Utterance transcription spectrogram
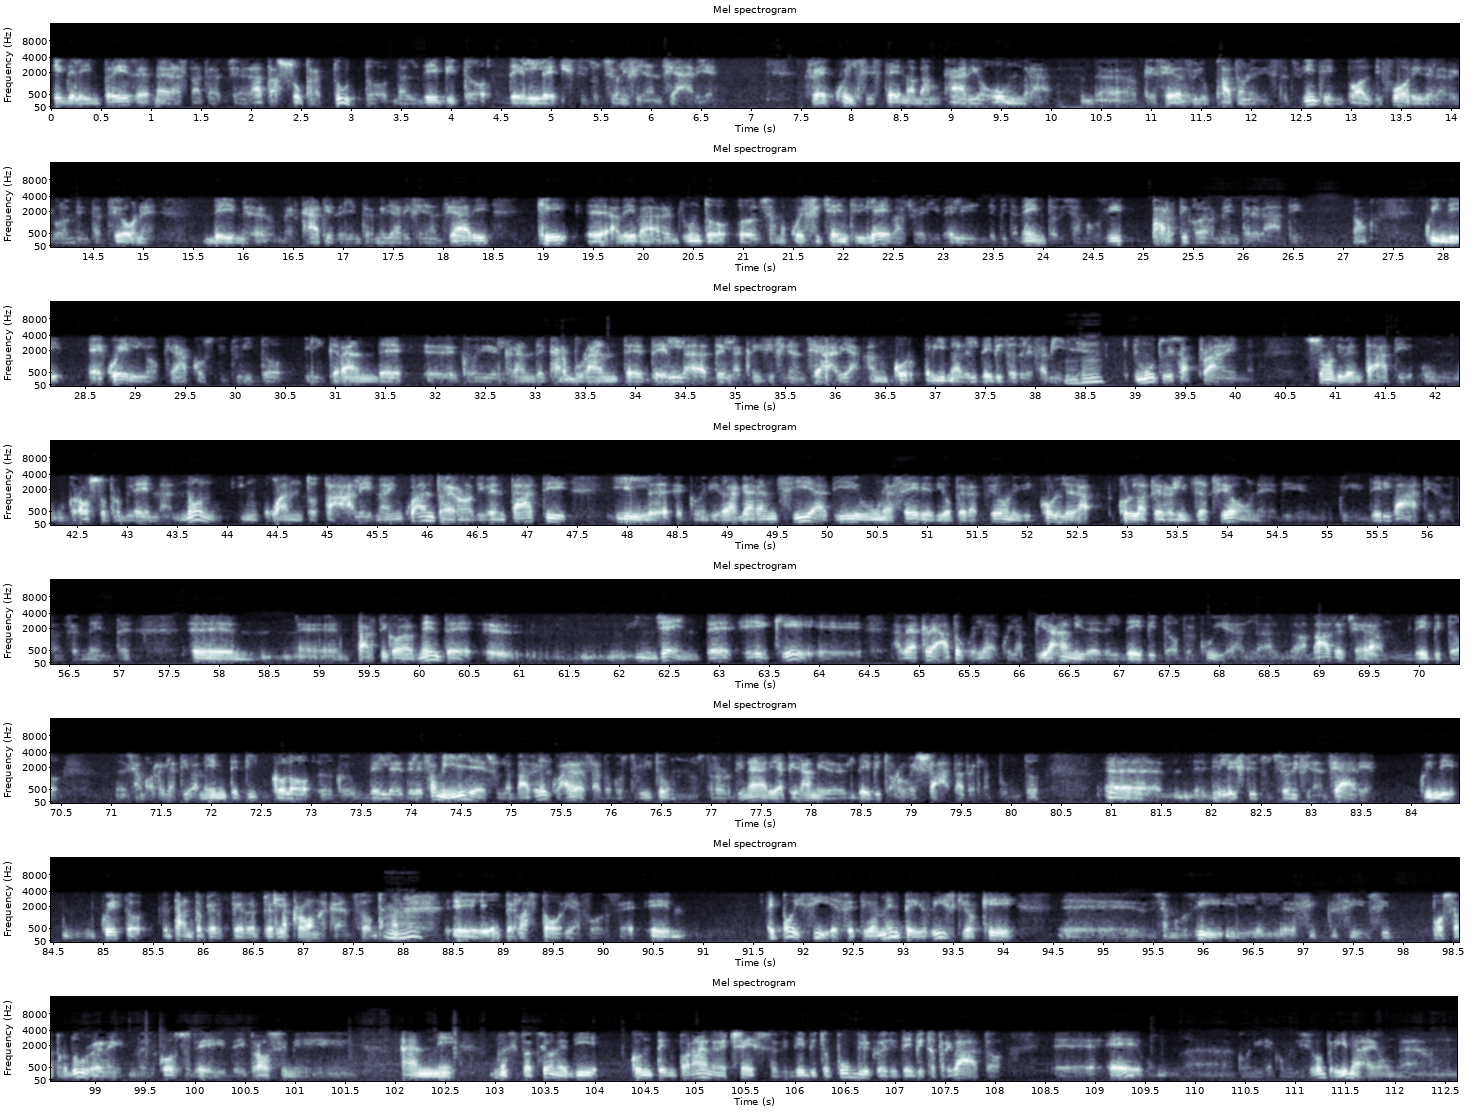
e delle imprese, ma era stata generata soprattutto dal debito delle istituzioni finanziarie cioè quel sistema bancario ombra eh, che si era sviluppato negli Stati Uniti un po' al di fuori della regolamentazione dei mercati e degli intermediari finanziari che eh, aveva raggiunto eh, diciamo, coefficienti di leva, cioè livelli di indebitamento diciamo così, particolarmente elevati. No? Quindi è quello che ha costituito il grande, eh, il grande carburante della, della, crisi finanziaria, ancora prima del debito Uh-huh. I mutui subprime sono diventati un, un grosso problema, non in quanto tali, ma in quanto erano diventati il, eh, dire, la garanzia di una serie di operazioni di collateralizzazione di, di derivati sostanzialmente, eh, eh, particolarmente eh, ingente e che eh, aveva creato quella, quella, piramide del debito, per cui alla, alla base c'era un debito diciamo, relativamente piccolo eh, delle, delle, famiglie, sulla base del quale era stato costruito una straordinaria piramide del debito rovesciata per l'appunto eh, delle istituzioni finanziarie. Quindi questo tanto per, per, per la cronaca, insomma, uh-huh. e per la storia forse. E, e, poi sì, effettivamente il rischio che eh, diciamo così, il, il, si, si, si, possa produrre nei, nel corso dei, dei, prossimi anni una situazione di contemporaneo eccesso di debito pubblico e di debito privato eh, è, un, come, dire, come, dicevo prima, è un, un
